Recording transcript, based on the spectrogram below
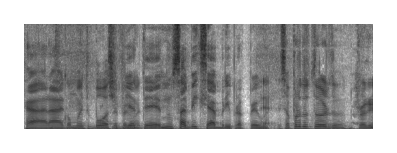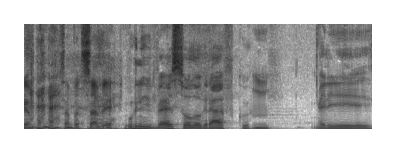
Caralho. Ficou muito boa eu essa devia pergunta. ter. Não sabia que você ia abrir pra pergunta. Esse é o produtor do programa, só pra tu saber. O universo holográfico. Hum. Ele.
